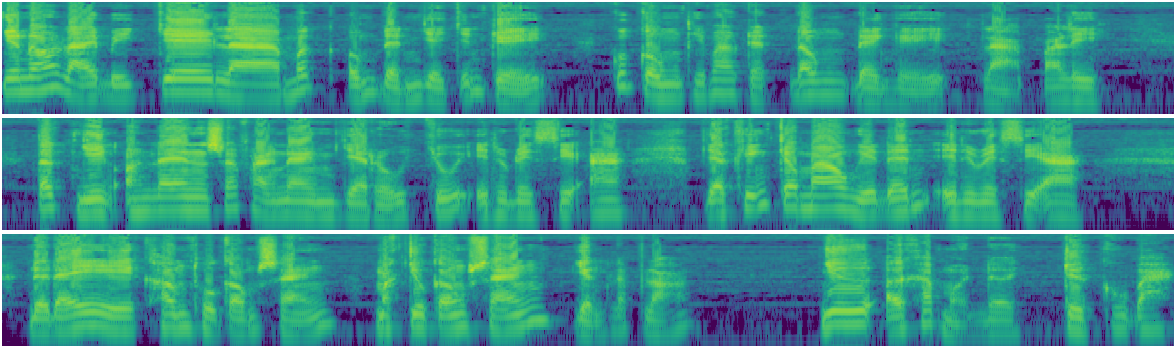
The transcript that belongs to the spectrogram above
nhưng nó lại bị chê là mất ổn định về chính trị. Cuối cùng thì Mao Trạch Đông đề nghị là Bali. Tất nhiên online sẽ phàn nàn về rủ chuối Indonesia và khiến cho Mao nghĩ đến Indonesia. Nơi đây không thuộc Cộng sản, mặc dù Cộng sản vẫn lấp ló, như ở khắp mọi nơi, trừ Cuba.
